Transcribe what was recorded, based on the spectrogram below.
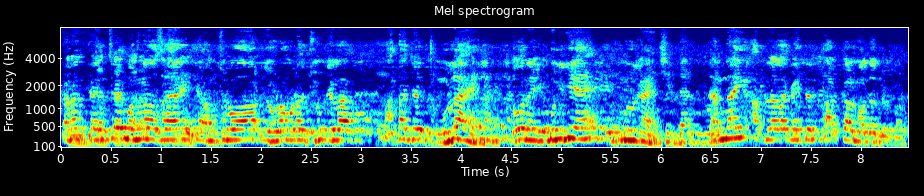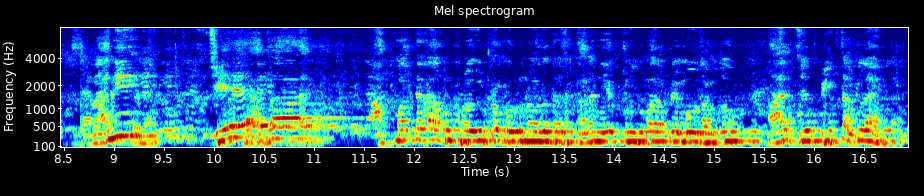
कारण त्यांचे म्हणणं असं आहे की आमचं बाबा एवढा मोठा जीव गेला. आता जे मुलं आहे दोन एक मुलगी आहे एक मुलगा आहे. त्यांनाही आपल्याला काहीतरी तात्काळ मदत भेटो. आणि जे आता आत्महत्याला आपण प्रवृत्त करून राहिलो त्याचं कारण एक मी तुम्हाला प्रेमभाऊ सांगतो. आज जे पीक टाकलं आहे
